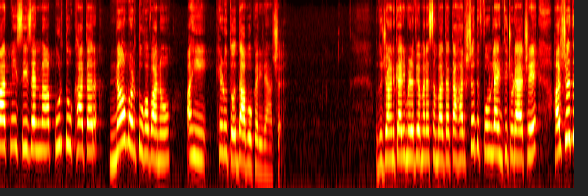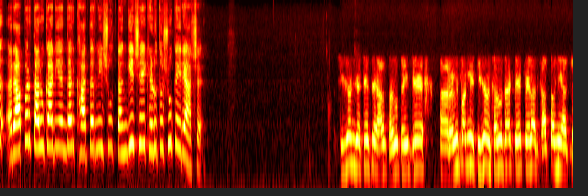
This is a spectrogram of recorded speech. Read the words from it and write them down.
પાકની સિઝનમાં પૂરતું ખાતર ન મળતું હોવાનો અહીં ખેડૂતો દાવો કરી રહ્યા છે. વધુ જાણકારી મેળવી અમારા સંવાદદાતા હર્ષદ ફોન લાઈનથી જોડાયા છે. હર્ષદ, રાપર તાલુકાની અંદર ખાતરની શું તંગી છે? ખેડૂતો શું કહી રહ્યા છે? સિઝન જે છે તે હાલ શરૂ થઈ છે. રવિ પાકની સિઝન શરૂ થાય તે પહેલા જ ખાતરની અછત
